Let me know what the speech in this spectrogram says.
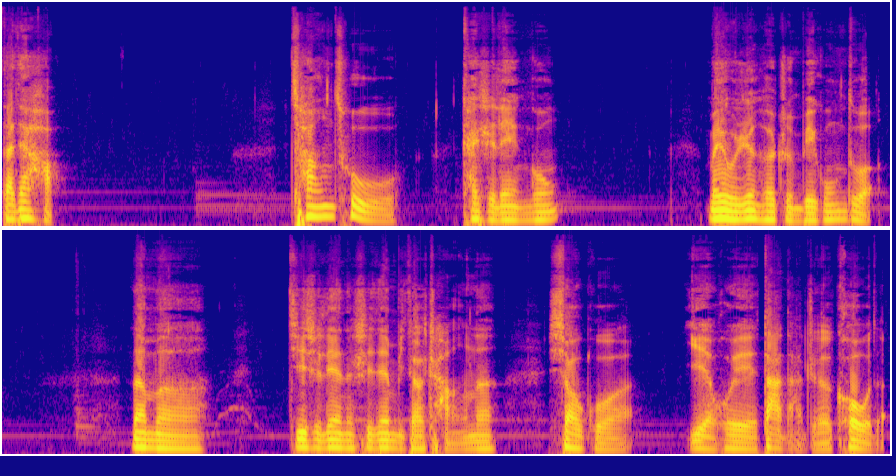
大家好，仓促开始练功，没有任何准备工作，那么即使练的时间比较长呢，效果也会大打折扣的。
